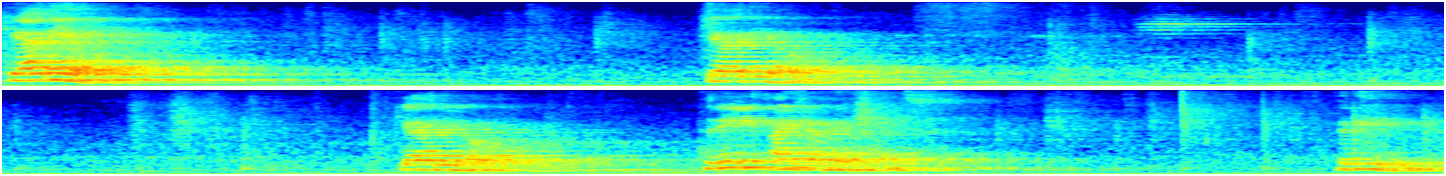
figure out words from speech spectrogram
carry out carry out carry out. Three iterations. Three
